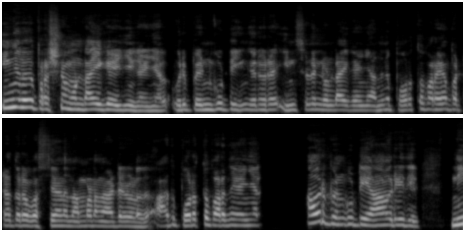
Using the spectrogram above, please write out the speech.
ഇങ്ങനെ ഒരു പ്രശ്നം ഉണ്ടായി കഴിഞ്ഞു കഴിഞ്ഞാൽ ഒരു പെൺകുട്ടി ഇങ്ങനെ ഒരു ഇൻസിഡന്റ് ഉണ്ടായി കഴിഞ്ഞാൽ അതിന് പുറത്ത് പറയാൻ പറ്റാത്തൊരവസ്ഥയാണ് നമ്മുടെ നാട്ടിലുള്ളത്. അത് പുറത്ത് പറഞ്ഞു കഴിഞ്ഞാൽ ആ ഒരു പെൺകുട്ടി ആ ഒരു രീതിയിൽ നീ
